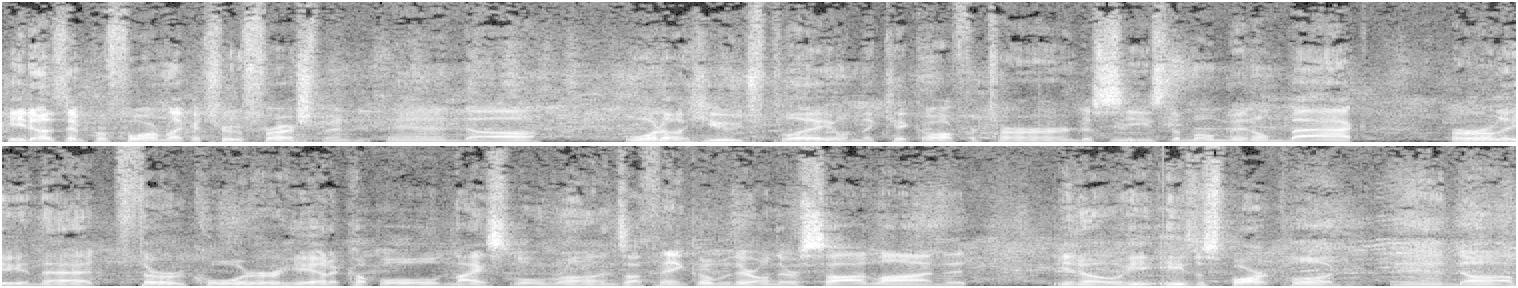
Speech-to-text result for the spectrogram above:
he doesn't perform like a true freshman. And uh, what a huge play on the kickoff return to seize the momentum back early in that third quarter. He had a couple nice little runs, I think, over there on their sideline that. You know, he, he's a spark plug, and uh,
